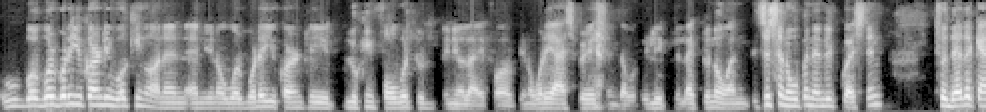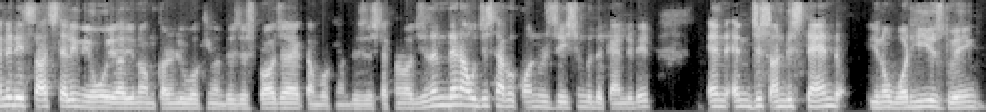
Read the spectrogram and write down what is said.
what, what, are you currently working on and, and you know what, what are you currently looking forward to in your life or you know what are your aspirations yeah. i would really like to know and it's just an open-ended question so there the candidate starts telling me oh yeah you know i'm currently working on this this project i'm working on this this technologies and then i would just have a conversation with the candidate and and just understand you know what he is doing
